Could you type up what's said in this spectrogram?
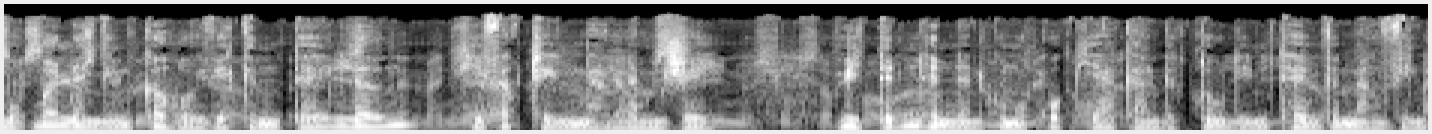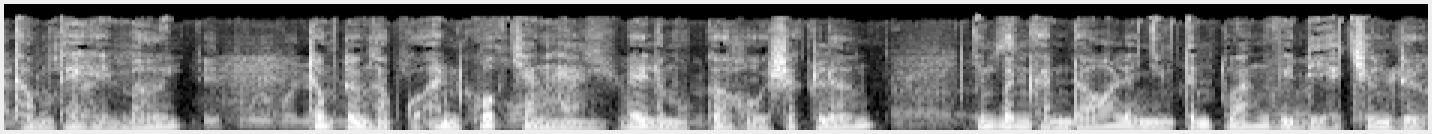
Một bên là những cơ hội về kinh tế lớn khi phát triển mạng 5G. Uy tín hình ảnh của một quốc gia càng được tô điểm thêm với mạng viễn thông thế hệ mới. Trong trường hợp của Anh quốc chẳng hạn, đây là một cơ hội rất lớn. Nhưng bên cạnh đó là những tính toán về địa chiến lược.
